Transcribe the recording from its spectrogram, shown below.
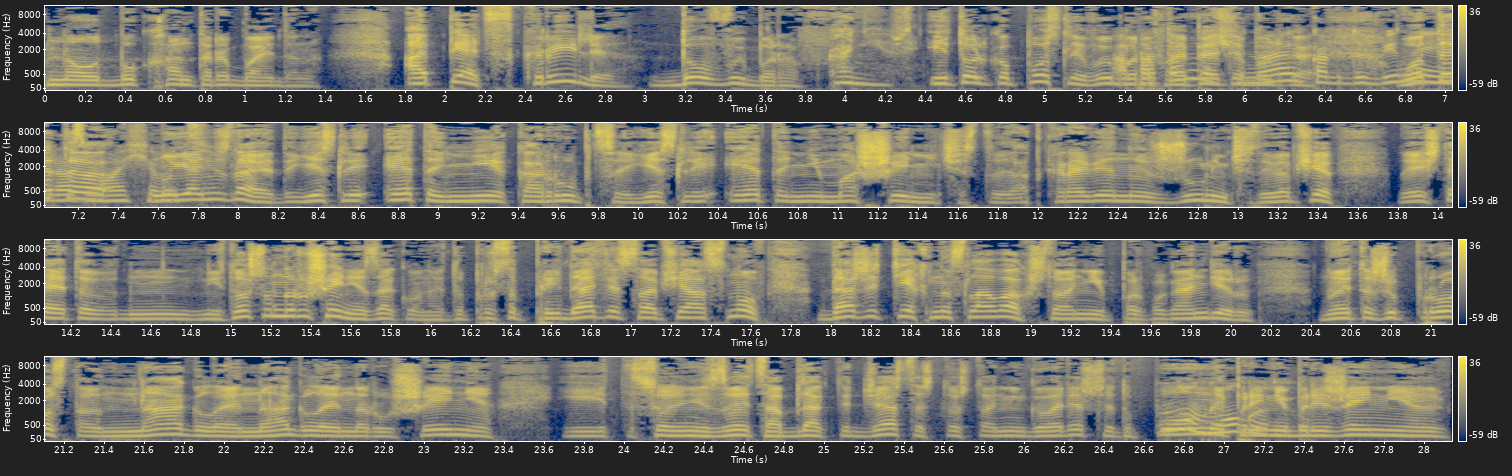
ноутбук Хантера Байдена. Опять скрыли до выборов. Конечно. И только после выборов а опять начинают как Вот это, ну я не знаю, если это не коррупция, если это не мошенничество, откровенное жульничество, и вообще, я считаю, это не то, что нарушение закона, это просто предательство вообще основ, даже тех на словах, что они пропагандируют, но это же просто наглое, наглое нарушение, и это, что называется, abducted justice, то, что они говорят, что это ну, полное ну, пренебрежение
